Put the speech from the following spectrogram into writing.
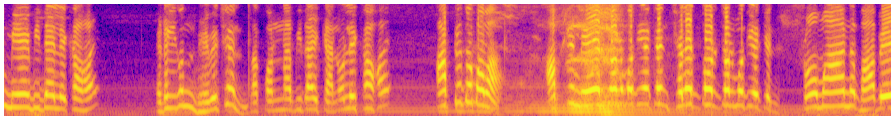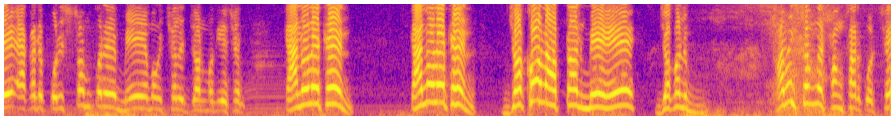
মেয়ে বিদায় লেখা হয়? এটা কি কোন ভেবেছেন? বা কন্যা বিদায় কেন লেখা হয়? আপনি তো বাবা, আপনি মেয়ের জন্ম দিয়েছেন, ছেলের দর জন্ম দিয়েছেন। সমানভাবে একারে পরিশ্রম করে মেয়ে এবং ছেলের জন্ম দিয়েছেন। কেন লেখেন? কেন লেখেন? যখন আপনার মেয়ে যখন স্বামীর সঙ্গে সংসার করছে,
